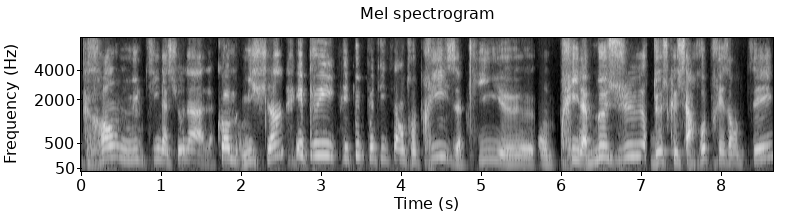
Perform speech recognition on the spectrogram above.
grandes multinationales comme Michelin et puis des toutes petites entreprises qui euh, ont pris la mesure de ce que ça représentait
